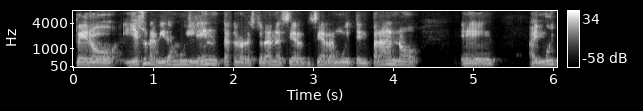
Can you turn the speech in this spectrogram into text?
Pero, y es una vida muy lenta, los restaurantes cierran, muy temprano, eh, hay, muy,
